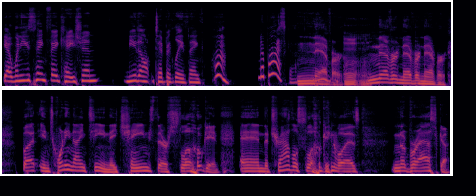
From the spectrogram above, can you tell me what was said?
Yeah, when you think vacation, you don't typically think, hmm, Nebraska. Never, never, never, never. But in 2019, they changed their slogan, and the travel slogan was Nebraska.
